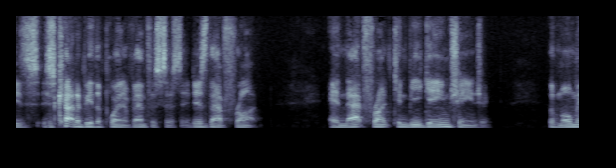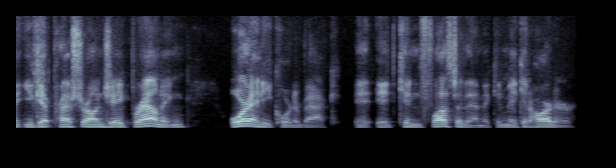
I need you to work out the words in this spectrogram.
is is got to be the point of emphasis. It is that front, and that front can be game changing. The moment you get pressure on Jake Browning or any quarterback, it, it can fluster them. It can make it harder,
